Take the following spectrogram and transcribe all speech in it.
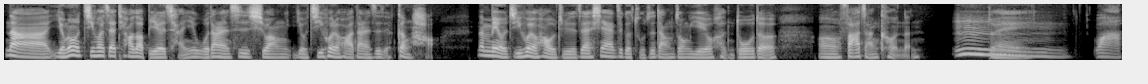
那有没有机会再跳到别的产业？我当然是希望有机会的话，当然是更好。那没有机会的话，我觉得在现在这个组织当中也有很多的呃发展可能。嗯，对，哇。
